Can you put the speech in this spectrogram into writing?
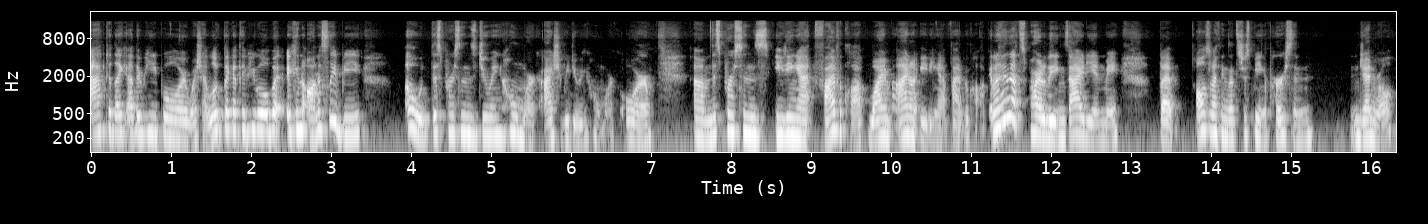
acted like other people or I wish I looked like other people, but it can honestly be, oh, this person's doing homework. I should be doing homework. Or um, this person's eating at five o'clock. Why am I not eating at five o'clock? And I think that's part of the anxiety in me. But also, I think that's just being a person in general.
